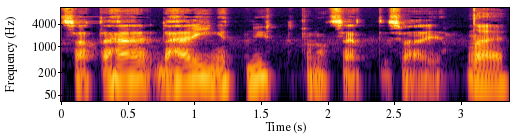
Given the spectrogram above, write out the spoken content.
Så att det, här, det här är inget nytt på något sätt i Sverige. Nej,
